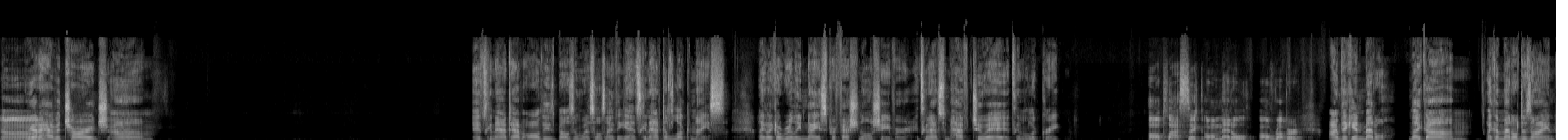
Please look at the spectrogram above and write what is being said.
Um, we gotta have it charge. Um, it's gonna have to have all these bells and whistles, and I think it's gonna have to look nice, like like a really nice professional shaver. It's gonna have some heft to it. It's gonna look great. all plastic, all metal, all rubber. I'm thinking metal, like um, like a metal design,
